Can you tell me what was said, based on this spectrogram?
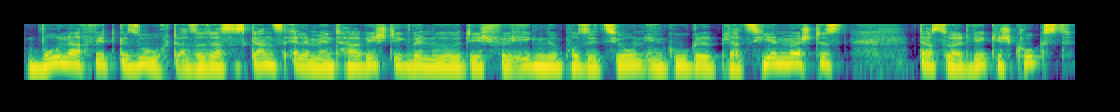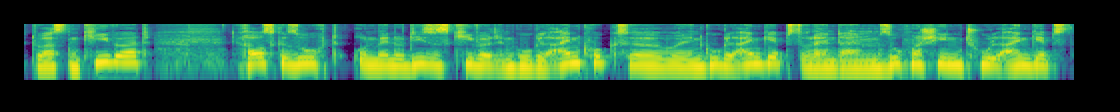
Wonach wird gesucht? Also das ist ganz elementar wichtig, wenn du dich für irgendeine Position in Google platzieren möchtest, dass du halt wirklich guckst, du hast ein Keyword rausgesucht und wenn du dieses Keyword in Google einguckst, äh, in Google eingibst oder in deinem Suchmaschinentool eingibst,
